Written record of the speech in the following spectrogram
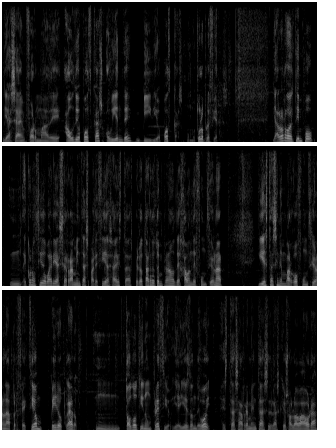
ya sea en forma de audio podcast o bien de vídeo podcast, como tú lo prefieras. Y a lo largo del tiempo mm, he conocido varias herramientas parecidas a estas, pero tarde o temprano dejaban de funcionar. Y estas, sin embargo, funcionan a la perfección, pero claro, mm, todo tiene un precio y ahí es donde voy. Estas herramientas de las que os hablaba ahora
